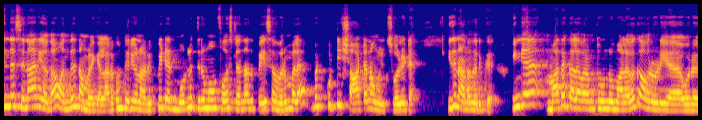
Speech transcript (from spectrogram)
இந்த சினாரியோ தான் வந்து நம்மளுக்கு எல்லாருக்கும் தெரியும். நான் ரிப்பீட்டட் மோட்ல திரும்பவும் ஃபர்ஸ்ட்ல இருந்து அதை பேச விரும்பல பட் குட்டி ஷார்ட்டா நான் உங்களுக்கு சொல்லிட்டேன். இது நடந்திருக்கு. இங்க மத கலவரம் தூண்டும் அளவுக்கு அவருடைய ஒரு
